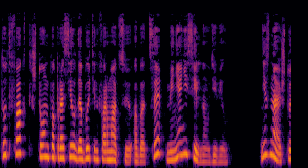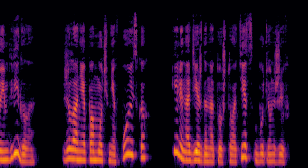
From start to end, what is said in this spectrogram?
Тот факт, что он попросил добыть информацию об отце, меня не сильно удивил. Не знаю, что им двигало, желание помочь мне в поисках или надежда на то, что отец, будь он жив,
